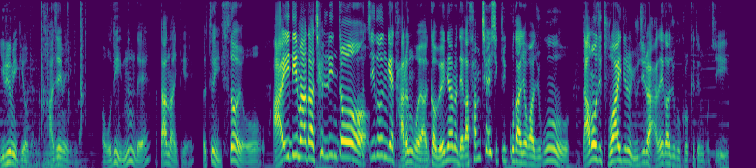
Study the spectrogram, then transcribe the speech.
이름이 기억이 안 나. 가제멜인가? 아, 어디 있는데 딴 아이디에? 여튼 있어요. 아이디마다 챌린저 찍은 게 다른 거야. 그러니까 왜냐면 내가 3첼씩 찍고 다녀가지고 나머지 두 아이디를 유지를 안 해가지고 그렇게 된 거지.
